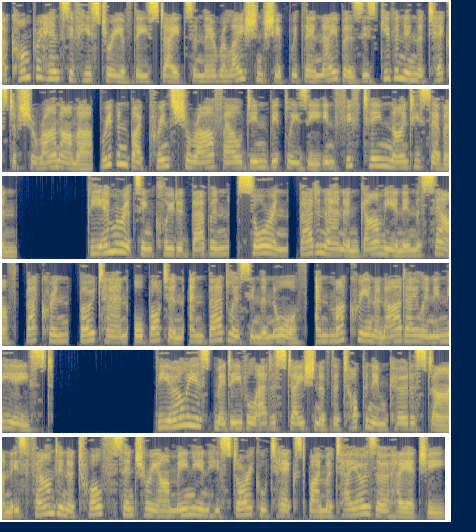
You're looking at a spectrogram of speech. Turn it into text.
A comprehensive history of these states and their relationship with their neighbors is given in the text of Shahnameh, written by Prince Sharaf al-Din Bitlizi in 1597. The emirates included Baban, Sauran, Badanan and Garmian in the south, Bakran, Botan or Botan and Badlis in the north, and Mukrian and Ardalan in the east. The earliest medieval attestation of the toponym Kurdistan is found in a 12th-century Armenian historical text by Matteo Zerhaetchi.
